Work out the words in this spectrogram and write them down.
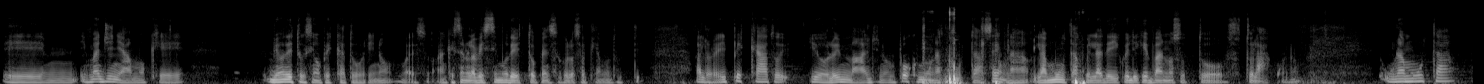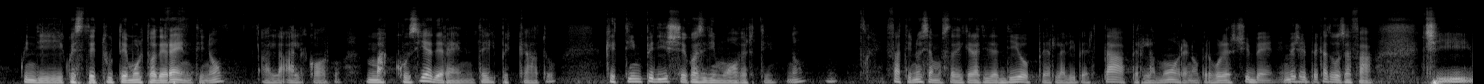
E, ehm, immaginiamo che, abbiamo detto che siamo peccatori, no? Adesso, anche se non l'avessimo detto, penso che lo sappiamo tutti. Allora, il peccato io lo immagino un po' come una tuta, sai una, la muta, quella dei quelli che vanno sotto, sotto l'acqua, no? Una muta, quindi queste tute molto aderenti no? al, al, corpo, ma così aderente il peccato che ti impedisce quasi di muoverti, no? Infatti noi siamo stati creati da Dio per la libertà, per l'amore, per volerci bene, invece il peccato cosa fa? Ci,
